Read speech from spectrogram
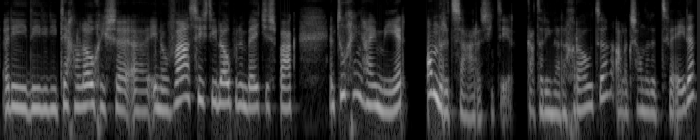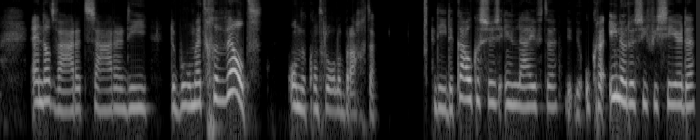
Eh, die, die, die, technologische eh, innovaties, die lopen een beetje spaak. En toen ging hij meer andere tsaren citeren. Catharina de Grote, Alexander II. En dat waren tsaren die de boel met geweld onder controle brachten. Die de Caucasus inlijfden, die de Oekraïne Russificeerden.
